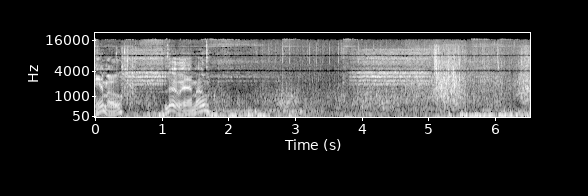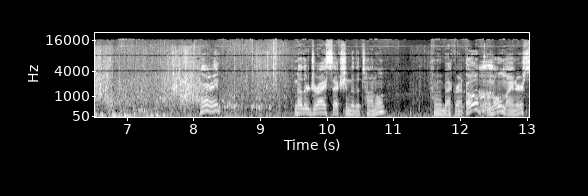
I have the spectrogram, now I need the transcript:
Ammo? Hello, ammo. Alright. Another dry section of the tunnel. Coming back around. Oh, mole miners.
